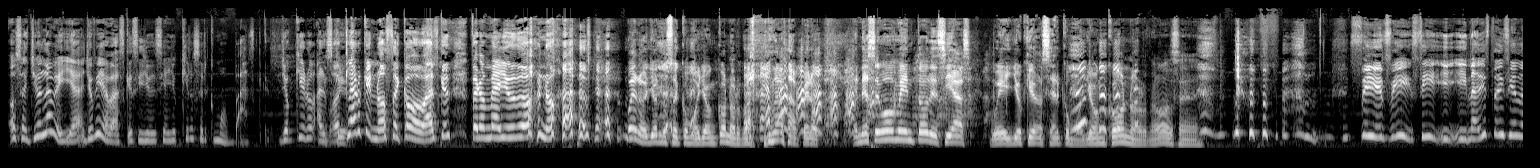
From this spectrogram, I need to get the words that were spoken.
o sea, yo la veía, yo veía a Vázquez y yo decía, yo quiero ser como Vázquez. Yo quiero algo. que- Claro que no soy como Vázquez, pero me ayudó, ¿no? Bueno, yo no soy como John Connor para nada, pero en ese momento decías, güey, yo quiero ser como John Connor, ¿no? O sea, Sí, sí, sí, y, y nadie está diciendo,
